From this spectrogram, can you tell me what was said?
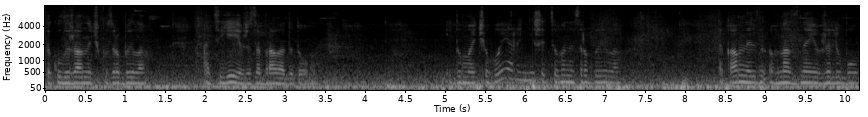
таку лежаночку зробила, а цієї вже забрала додому. І думаю, чого я раніше цього не зробила. Така в нас з нею вже любов.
